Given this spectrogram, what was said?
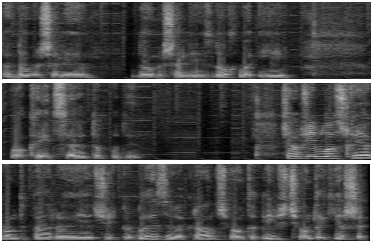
Так, добре, Шелі. Добре, Шелі здохла і. Окей, це топ-1. Ще напишіть, будь ласка, як вам тепер е, я чуть приблизив екран, чи вам так ліпше, чи вам так гірше.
